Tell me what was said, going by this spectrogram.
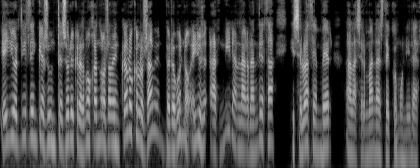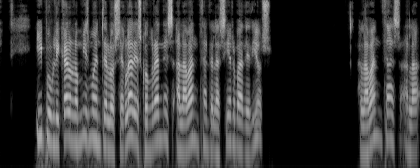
Ellos dicen que es un tesoro y que las monjas no lo saben. Claro que lo saben, pero bueno, ellos admiran la grandeza y se lo hacen ver a las hermanas de comunidad. Y publicaron lo mismo entre los seglares con grandes alabanzas de la sierva de Dios. Alabanzas a la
